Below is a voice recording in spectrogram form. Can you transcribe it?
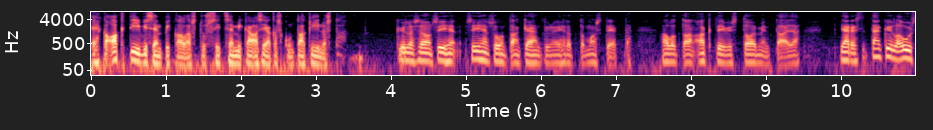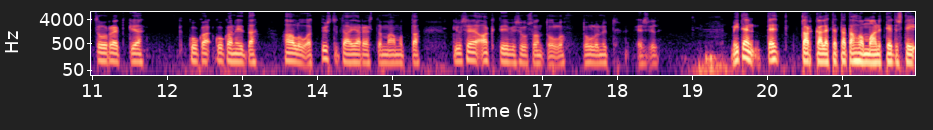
ehkä aktiivisempi kalastus sit se, mikä asiakaskuntaa kiinnostaa? Kyllä se on siihen, siihen suuntaan kääntynyt ehdottomasti, että halutaan aktiivista toimintaa ja järjestetään kyllä uisteluretkiä, kuka, kuka niitä haluaa. Pystytään järjestämään, mutta kyllä se aktiivisuus on tullut, tullut nyt esille. Miten te tarkkailette tätä hommaa nyt tietysti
